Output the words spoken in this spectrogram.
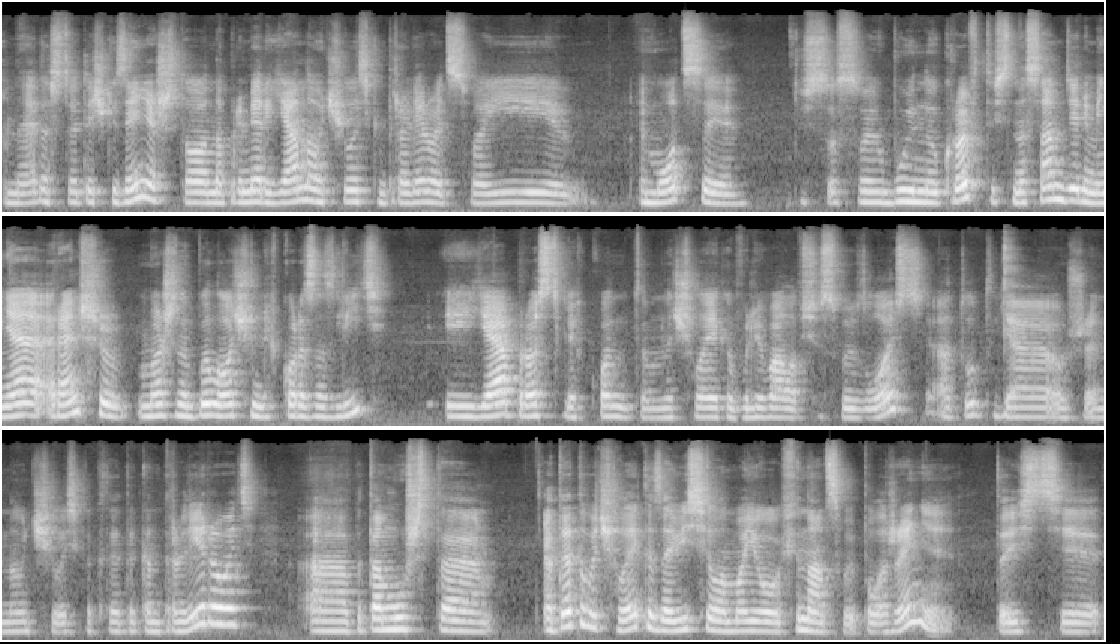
на это с той точки зрения, что, например, я научилась контролировать свои эмоции, свою буйную кровь. То есть на самом деле меня раньше можно было очень легко разозлить, и я просто легко ну, там, на человека выливала всю свою злость, а тут я уже научилась как-то это контролировать, а, потому что от этого человека зависело мое финансовое положение. То есть, э,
